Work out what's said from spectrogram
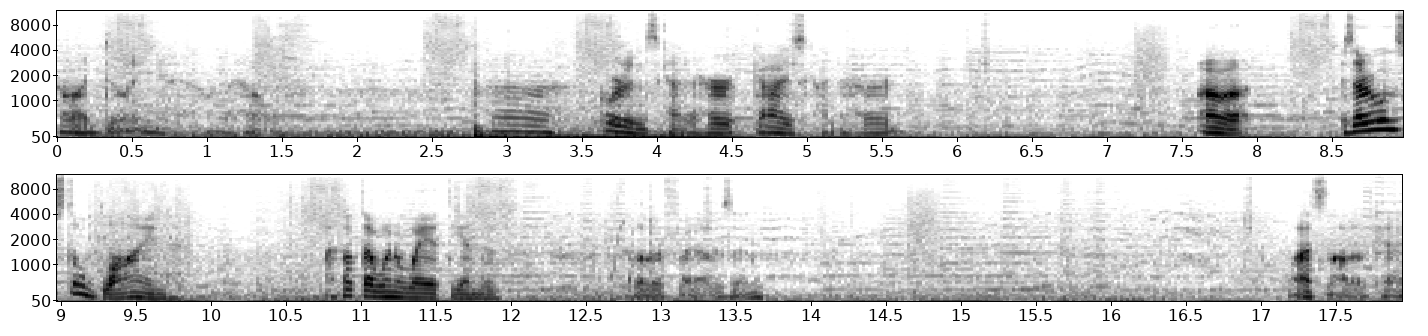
How am I doing on health? Uh, Gordon's kind of hurt. Guy's kind of hurt. Oh, uh, is everyone still blind? I thought that went away at the end of that other fight I was in. Well, that's not okay.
